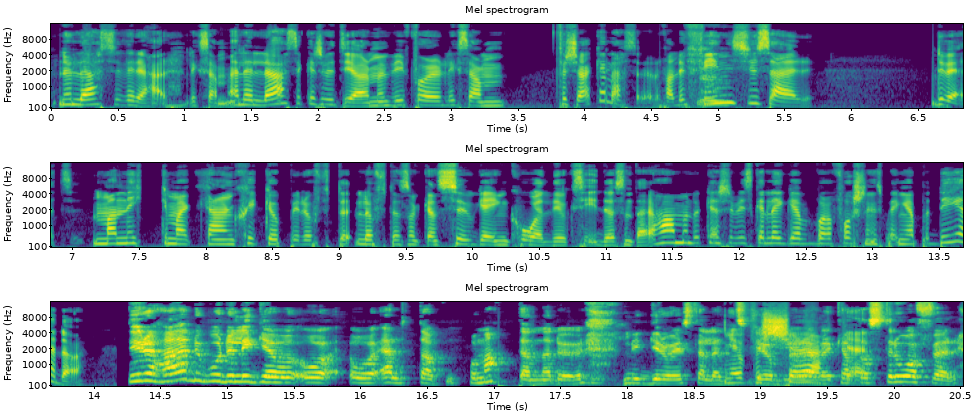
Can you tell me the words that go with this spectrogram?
nu löser vi det här. Liksom. Eller löser kanske vi inte gör, men vi får liksom försöka lösa det i alla fall. Det Mm. finns ju så här, du vet, manik man kan skicka upp i luft, luften som kan suga in koldioxid och sånt där. Ja, men då kanske vi ska lägga våra forskningspengar på det då. Det är det här du borde ligga och, och, och älta på natten när du ligger och istället Jag grubblar försöker. över katastrofer.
